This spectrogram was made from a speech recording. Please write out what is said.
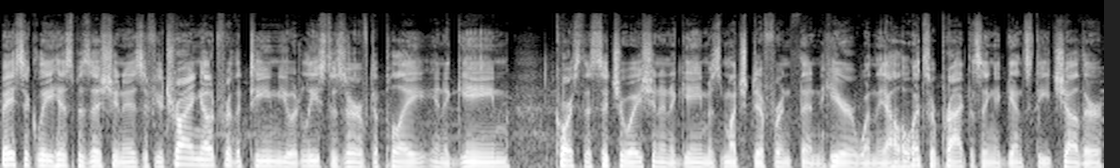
basically his position is if you're trying out for the team, you at least deserve to play in a game. Of course, the situation in a game is much different than here when the Alouettes are practicing against each other.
